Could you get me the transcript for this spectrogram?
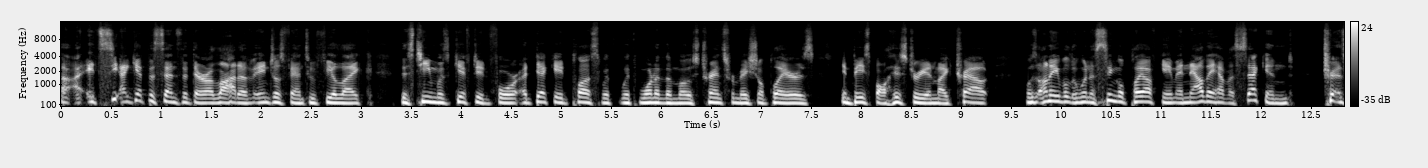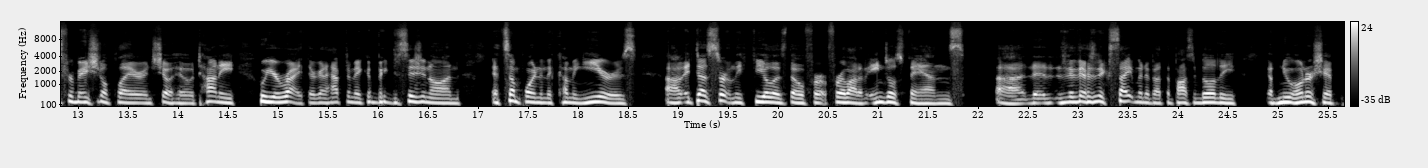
Uh, it's I get the sense that there are a lot of Angels fans who feel like this team was gifted for a decade plus with with one of the most transformational players in baseball history, and Mike Trout was unable to win a single playoff game, and now they have a second transformational player in Shohei Ohtani, who you're right, they're going to have to make a big decision on at some point in the coming years. Uh, it does certainly feel as though for for a lot of Angels fans. Uh, th- th- there's an excitement about the possibility of new ownership.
